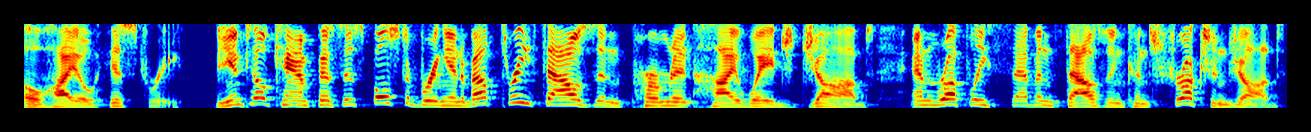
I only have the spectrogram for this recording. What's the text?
Ohio history. The Intel campus is supposed to bring in about 3,000 permanent high wage jobs and roughly 7,000 construction jobs,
